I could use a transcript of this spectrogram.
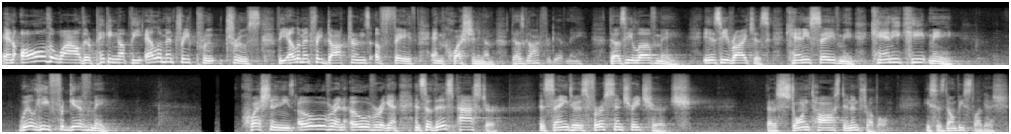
And all the while, they're picking up the elementary pr- truths, the elementary doctrines of faith, and questioning them. Does God forgive me? Does he love me? Is he righteous? Can he save me? Can he keep me? Will he forgive me? Questioning these over and over again. And so this pastor is saying to his first century church that is storm tossed and in trouble, he says, Don't be sluggish,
